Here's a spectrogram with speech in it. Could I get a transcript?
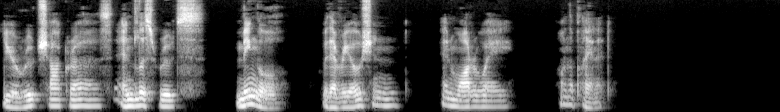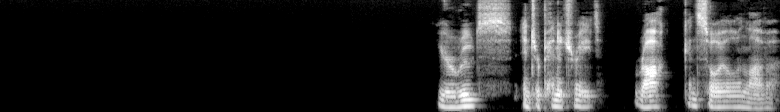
Your root chakra's endless roots mingle with every ocean and waterway on the planet. Your roots interpenetrate rock and soil and lava.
